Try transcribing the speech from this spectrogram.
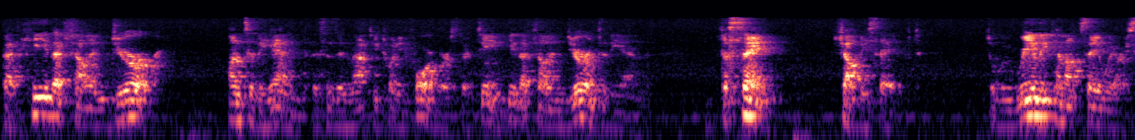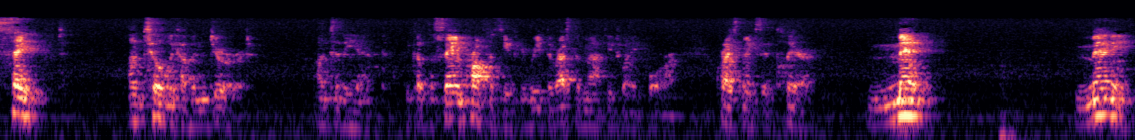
that he that shall endure unto the end, this is in Matthew 24, verse 13, he that shall endure unto the end, the same shall be saved. So we really cannot say we are saved until we have endured unto the end. Because the same prophecy, if you read the rest of Matthew 24, Christ makes it clear many, many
